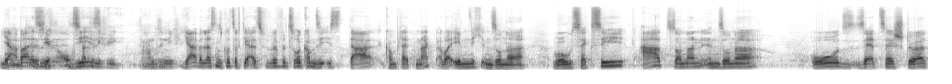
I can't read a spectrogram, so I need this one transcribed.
Ja, Und, aber äh, also sie raucht sie natürlich ist- wie wahnsinnig. Ja, aber lass uns kurz auf die Eiswürfel zurückkommen. Sie ist da komplett nackt, aber eben nicht in so einer wow sexy Art, sondern in so einer oh sehr zerstört,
